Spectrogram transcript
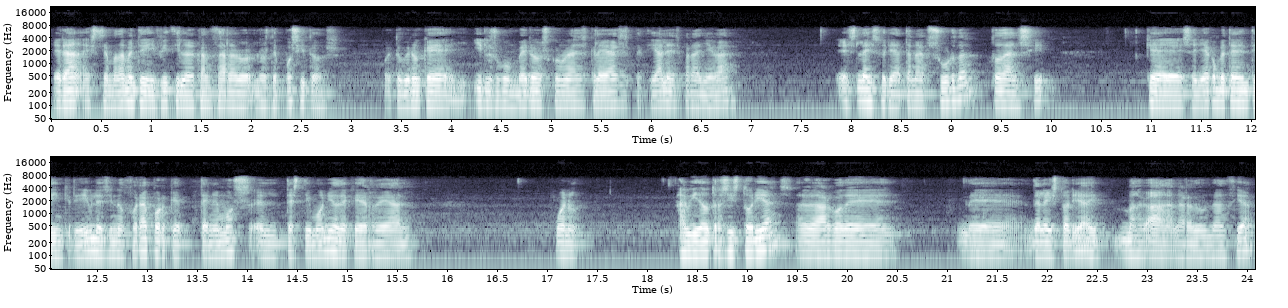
era extremadamente difícil alcanzar los depósitos. Porque tuvieron que ir los bomberos con unas escaleras especiales para llegar. Es la historia tan absurda, toda en sí, que sería completamente increíble si no fuera porque tenemos el testimonio de que es real. Bueno, ha habido otras historias a lo largo de, de, la historia, y valga la redundancia,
